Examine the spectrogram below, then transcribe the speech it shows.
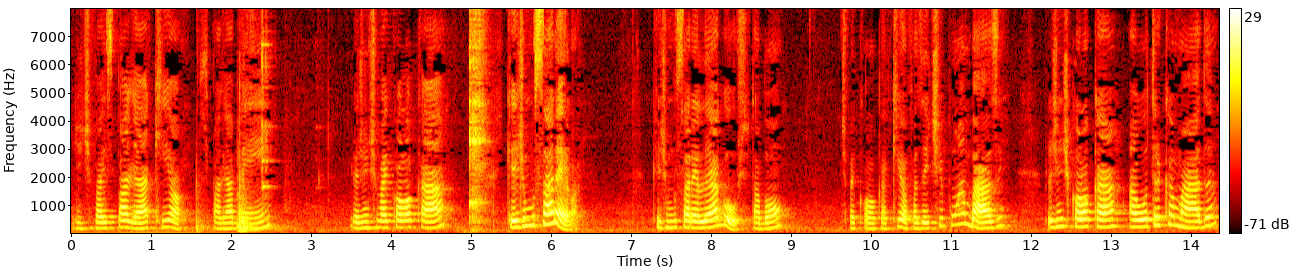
A gente vai espalhar aqui, ó, espalhar bem. E a gente vai colocar queijo mussarela. Queijo mussarela é a gosto, tá bom? A gente vai colocar aqui, ó, fazer tipo uma base pra gente colocar a outra camada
